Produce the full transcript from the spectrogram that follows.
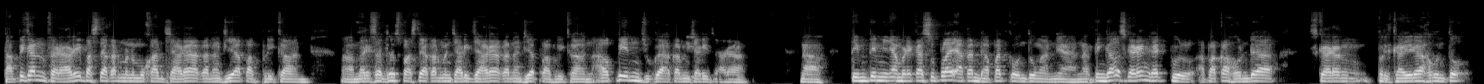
Tapi kan Ferrari pasti akan menemukan cara karena dia pabrikan. Nah, Mercedes pasti akan mencari cara karena dia pabrikan. Alpine juga akan mencari cara. Nah, tim-tim yang mereka supply akan dapat keuntungannya. Nah, tinggal sekarang Red Bull, apakah Honda sekarang bergairah untuk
